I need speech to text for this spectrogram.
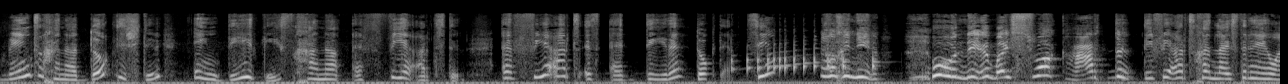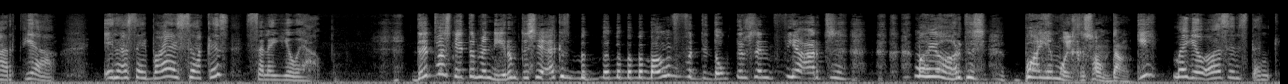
mense gaan na dokters toe en diertjies gaan na 'n veearts toe. 'n Veearts is 'n diere dokter. sien? Ag nee. O oh, nee, my swak hart. Die veearts gaan luister na jou hart, ja. En as hy baie swak is, sal hy jou help. Dit was net 'n manier om te sê ek is bang vir die dokters en veeartse. My hart is baie mooi gesond, dankie. Maar jou asem stink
